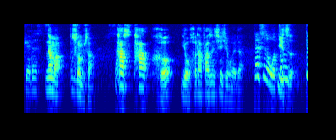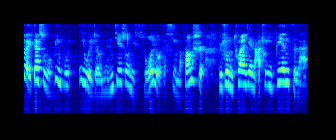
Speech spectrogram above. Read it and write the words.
觉得那么算不算？他是他和有和他发生性行为的，但是我中意志对，但是我并不意味着能接受你所有的性的方式。比如说你突然间拿出一鞭子来，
